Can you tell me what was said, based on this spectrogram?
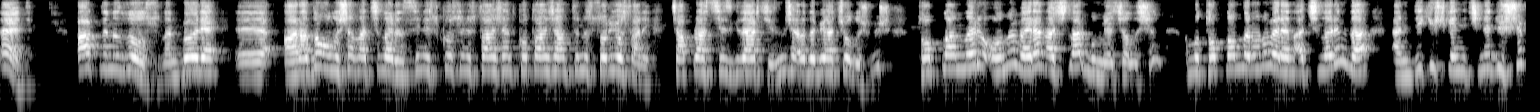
Evet. Aklınızda olsun. Hani böyle e, arada oluşan açıların sinüs, kosinüs, tanjant, kotanjantını soruyorsa hani çapraz çizgiler çizmiş, arada bir açı oluşmuş. Toplamları onu veren açılar bulmaya çalışın. Ama toplamları onu veren açıların da yani dik üçgenin içine düşüp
